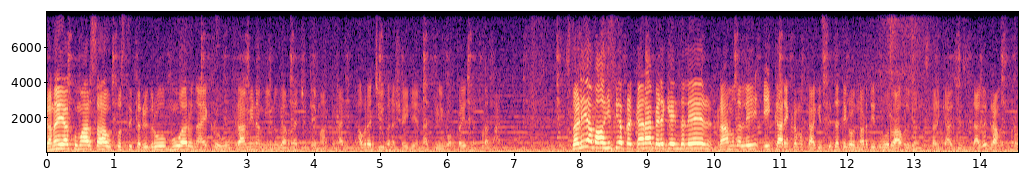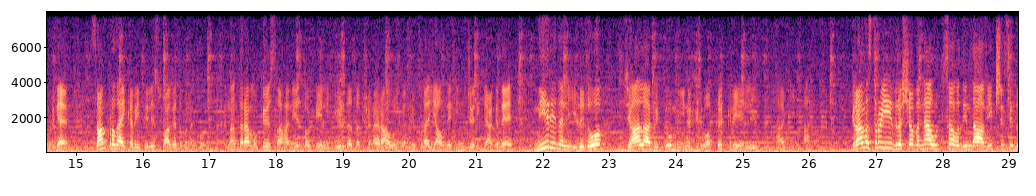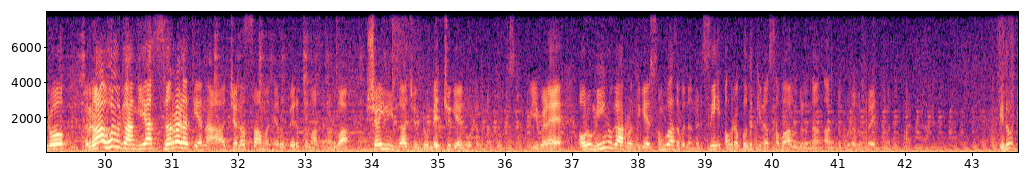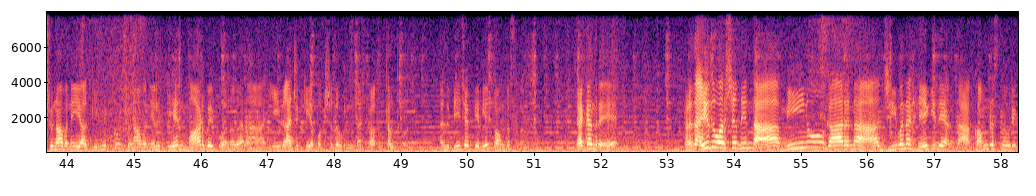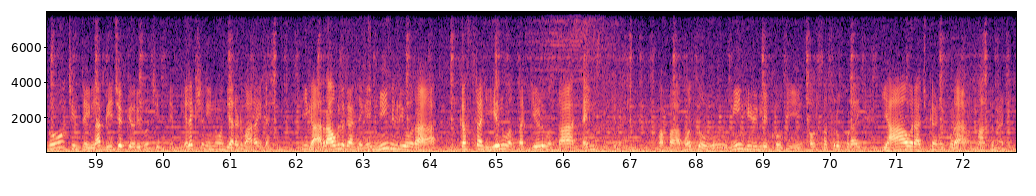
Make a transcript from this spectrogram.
ಕನಯ್ಯ ಕುಮಾರ್ ಸಹ ಉಪಸ್ಥಿತರಿದ್ದರು. ಮೂವರು ನಾಯಕರು ಗ್ರಾಮೀಣ ಮೀನುಗಾರರ ಜೊತೆ ಮಾತನಾಡಿ ಅವರ ಜೀವನ ಶೈಲಿಯನ್ನು ತಿಳಿಯುವ ಪ್ರಯತ್ನ ಕೂಡ ಮಾಡಿದ್ದಾರೆ. ಸ್ಥಳೀಯ ಮಾಹಿತಿಯ ಪ್ರಕಾರ ಬೆಳಗ್ಗೆಯಿಂದಲೇ ಗ್ರಾಮದಲ್ಲಿ ಈ ಕಾರ್ಯಕ್ರಮಕ್ಕಾಗಿ ಸಿದ್ಧತೆಗಳು ನಡೆದಿದ್ವು. ರಾಹುಲ್ ಗಾಂಧಿ ಸ್ಥಳಕ್ಕೆ ಆಗಮಿಸಿದಾಗ ಗ್ರಾಮಸ್ಥರು ಅವರಿಗೆ ಸಾಂಪ್ರದಾಯಿಕ ರೀತಿಯಲ್ಲಿ ಸ್ವಾಗತವನ್ನು ಕೋರಿದ್ದಾರೆ. ನಂತರ ಮುಖೇಶ್ ಸಹಾನಿ ತೊಟ್ಟಿಯಲ್ಲಿ ಇಳಿದ ತಕ್ಷಣ ರಾಹುಲ್ ಗಾಂಧಿ ಕೂಡ ಯಾವುದೇ ಹಿಂಜರಿಕೆ ಆಗದೆ ನೀರಿನಲ್ಲಿ ಇಳಿದು ಜಾಲ ಬಿಟ್ಟು ಮೀನು ಹಿಡುವ ಪ್ರಕ್ರಿಯೆಯಲ್ಲಿ ಭಾಗಿಯಾಗಿದ್ದಾರೆ. ಗ್ರಾಮಸ್ಥರು ಈ ದೃಶ್ಯವನ್ನ ಉತ್ಸವದಿಂದ ವೀಕ್ಷಿಸಿದ್ರು. ರಾಹುಲ್ ಗಾಂಧಿಯ ಸರಳತೆಯನ್ನ ಜನಸಾಮಾನ್ಯರು ಬೆರೆತು ಮಾತನಾಡುವ ಶೈಲಿಯಿಂದ ಜನರು ಮೆಚ್ಚುಗೆಯ ನೋಟವನ್ನು ತೋರಿಸಿದರು. ಈ ವೇಳೆ ಅವರು ಮೀನುಗಾರರೊಂದಿಗೆ ಸಂವಾದವನ್ನು ನಡೆಸಿ ಅವರ ಬದುಕಿನ ಸವಾಲುಗಳನ್ನು ಅರ್ಥಕೊಳ್ಳಲು ಪ್ರಯತ್ನವನ್ನು ಮಾಡಿದ್ದಾರೆ ಇದು ಚುನಾವಣೆಯ ಗಿಮ್ಮಿಕ್ಕು, ಚುನಾವಣೆಯಲ್ಲಿ ಏನ್ ಮಾಡಬೇಕು ಅನ್ನೋದನ್ನ ಈ ರಾಜಕೀಯ ಪಕ್ಷದವರಿಂದ ಕಲ್ತ್ಕೊಳ್ತಾರೆ ಅದು ಬಿಜೆಪಿ ಇರಲಿ ಕಾಂಗ್ರೆಸ್ನವರು. ಯಾಕಂದ್ರೆ ಕಳೆದ ಐದು ವರ್ಷದಿಂದ ಮೀನುಗಾರನ ಜೀವನ ಹೇಗಿದೆ ಅಂತ ಕಾಂಗ್ರೆಸ್ನವರಿಗೂ ಚಿಂತೆ ಇಲ್ಲ, ಬಿಜೆಪಿಯವರಿಗೂ ಚಿಂತೆ ಇಲ್ಲ. ಎಲೆಕ್ಷನ್ ಇನ್ನೂ ಒಂದು ಎರಡು ವಾರ ಇದೆ. ಈಗ ರಾಹುಲ್ ಗಾಂಧಿಗೆ ಮೀನು ಹಿಡಿಯೋರ ಕಷ್ಟ ಏನು ಅಂತ ಕೇಳುವಂತ ಟೈಮ್ ಸಿಕ್ಕಿದೆ. ಪಾಪ ಮೊದಲು ಮೀನು ಹಿಡಿಲಿಕ್ಕೆ ಹೋಗಿ ಅವ್ರ ಸತ್ರು ಕೂಡ ಯಾವ ರಾಜಕಾರಣಿ ಕೂಡ ಮಾತನಾಡಿ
